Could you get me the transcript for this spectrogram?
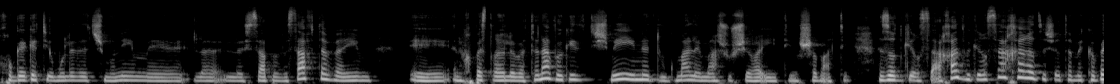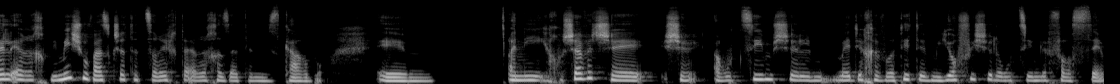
חוגגת יום הולדת 80 לסבא וסבתא והאם אה, אני מחפשת רעיון למתנה והוא יגיד תשמעי הנה דוגמה למשהו שראיתי או שמעתי. אז זאת גרסה אחת וגרסה אחרת זה שאתה מקבל ערך ממישהו ואז כשאתה צריך את הערך הזה אתה נזכר בו. אמ, אני חושבת ש, שערוצים של מדיה חברתית הם יופי של ערוצים לפרסם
